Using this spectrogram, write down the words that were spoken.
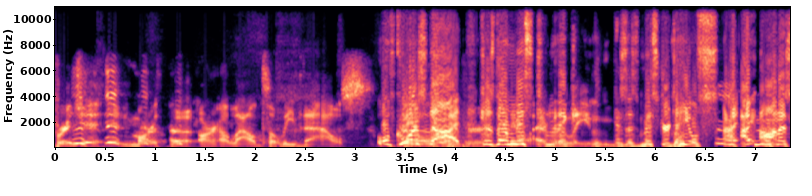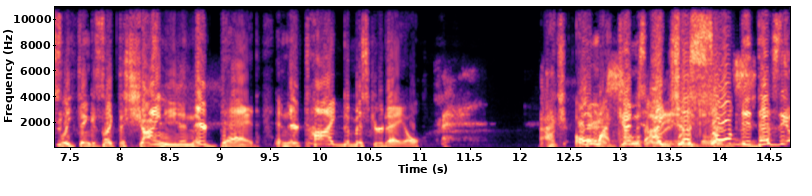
Bridget and Martha aren't allowed to leave the house. Well, of course They don't because they're Mr. ever. Because it's Mr. Dale's. I, I honestly think it's like The Shining, and they're dead, and they're tied to Mr. Dale. Actually, oh They're my so goodness! I just solved it. That's the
